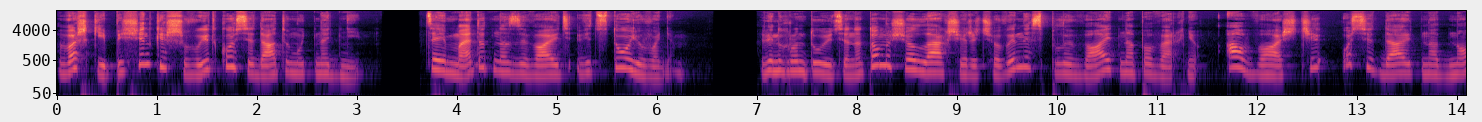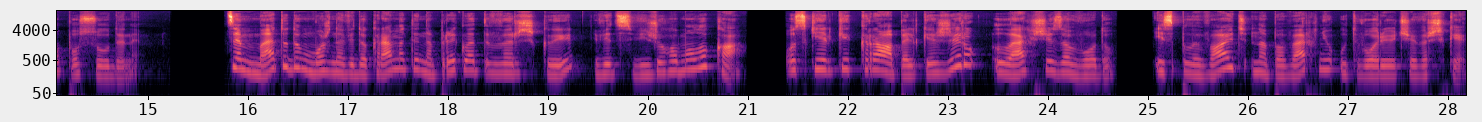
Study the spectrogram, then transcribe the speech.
Важкі піщинки швидко осідатимуть на дні. Цей метод називають відстоюванням. Він ґрунтується на тому, що легші речовини спливають на поверхню, а важчі осідають на дно посудини. Цим методом можна відокремити, наприклад, вершки від свіжого молока, оскільки крапельки жиру легші за воду і спливають на поверхню, утворюючи вершки.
